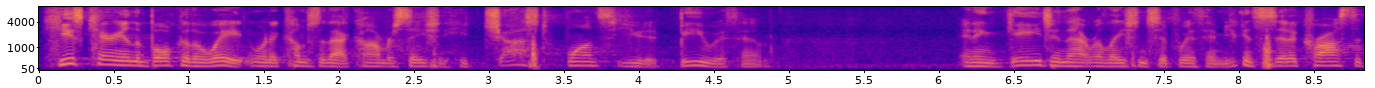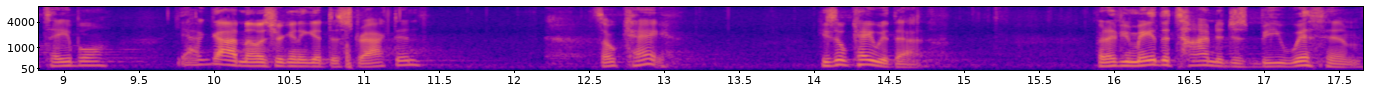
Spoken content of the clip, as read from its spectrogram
He's carrying the bulk of the weight when it comes to that conversation. He just wants you to be with him and engage in that relationship with Him. You can sit across the table. Yeah, God knows you're going to get distracted. It's okay. He's okay with that. But have you made the time to just be with Him?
